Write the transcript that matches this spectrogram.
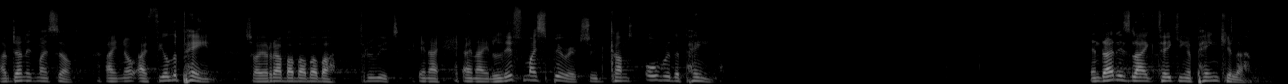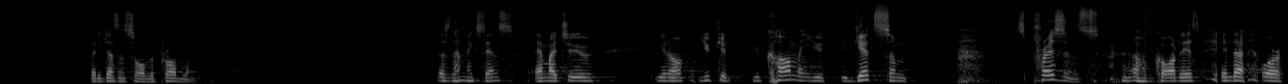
I've done it myself. I know I feel the pain, so I rabababa through it, and I and I lift my spirit so it comes over the pain. And that is like taking a painkiller, but it doesn't solve the problem. Does that make sense? Am I too, you know, you could you come and you you get some presence of God is in that or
